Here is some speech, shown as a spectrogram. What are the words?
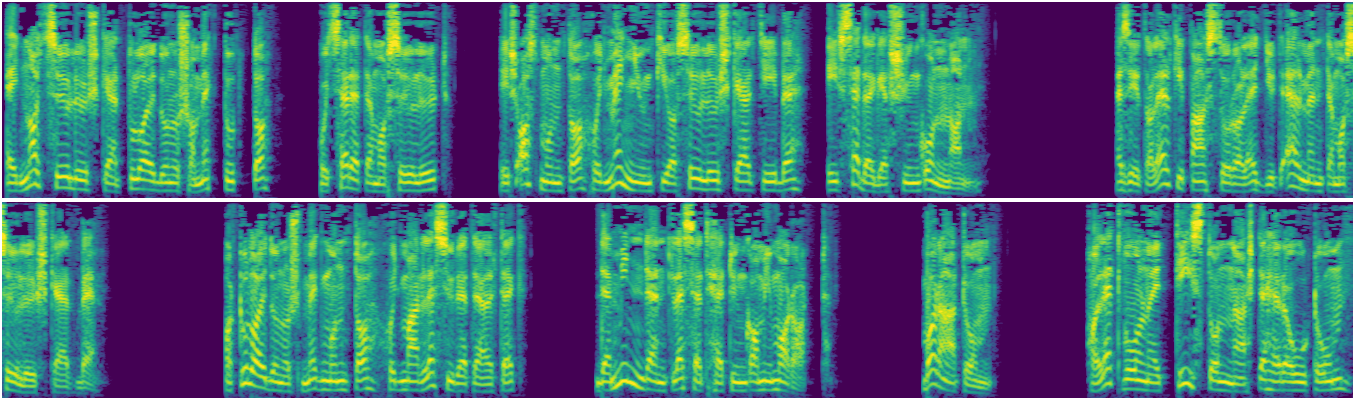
Egy nagy szőlőskert tulajdonosa megtudta, hogy szeretem a szőlőt, és azt mondta, hogy menjünk ki a szőlőskertjébe, és szedegessünk onnan. Ezért a lelkipásztorral együtt elmentem a szőlőskertbe. A tulajdonos megmondta, hogy már leszüreteltek, de mindent leszedhetünk, ami maradt. Barátom, ha lett volna egy tíz tonnás teherautóm,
